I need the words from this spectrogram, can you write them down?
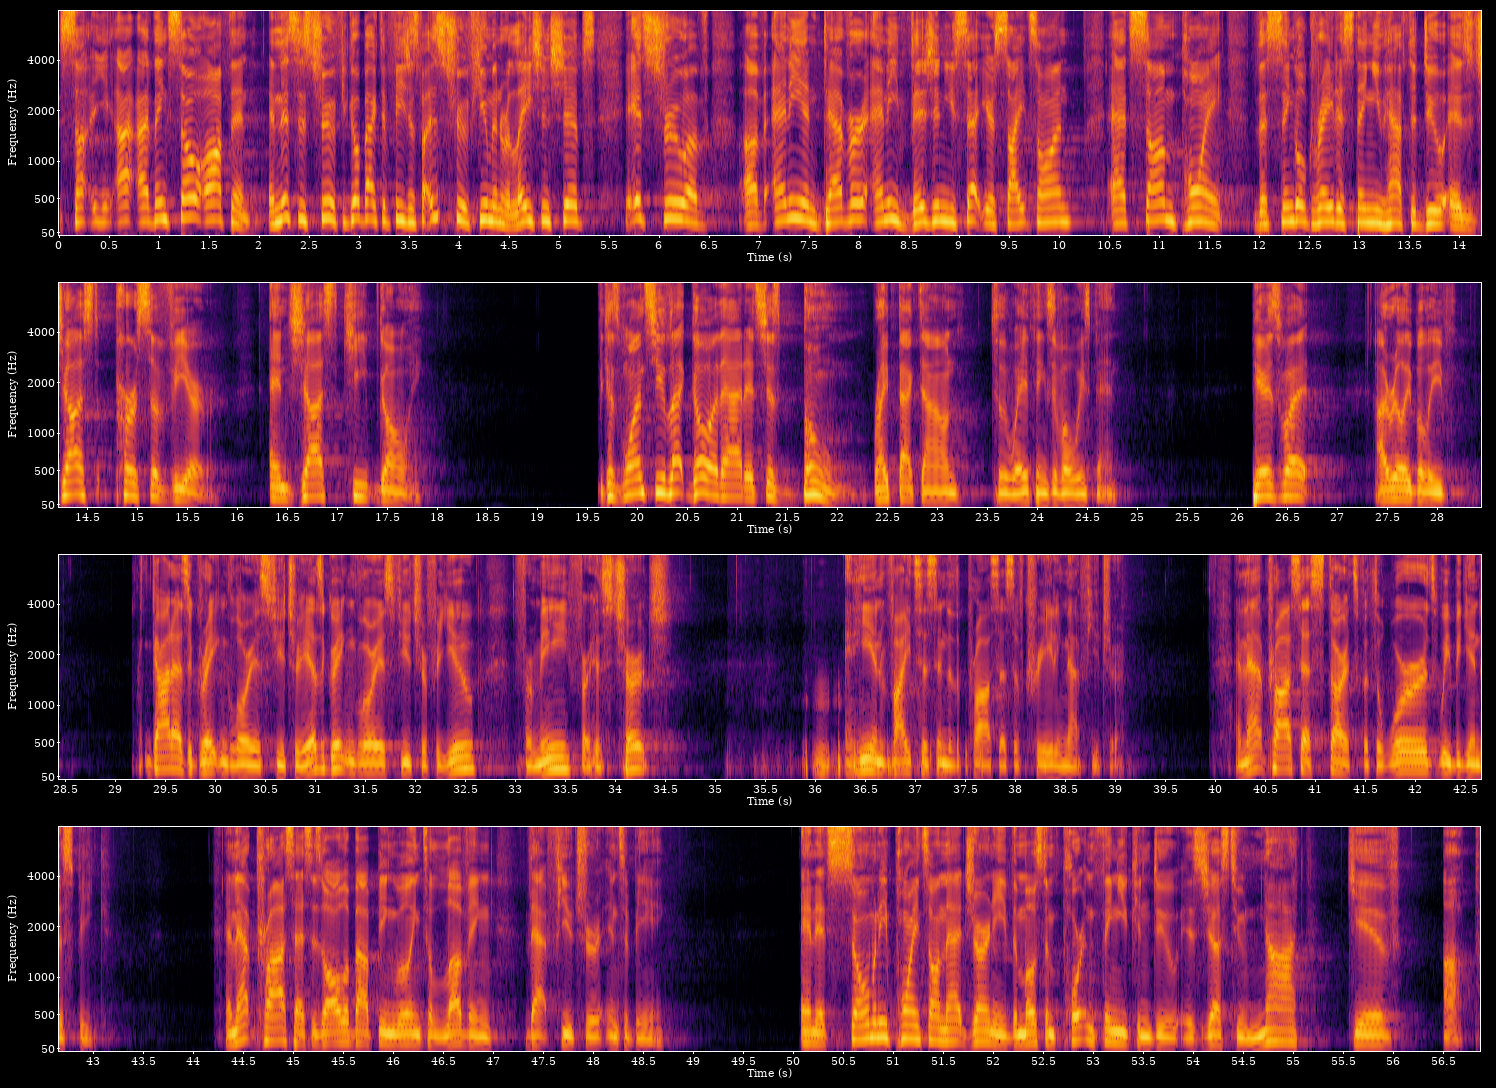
So, I think so often, and this is true if you go back to Ephesians 5, it's true of human relationships, it's true of, of any endeavor, any vision you set your sights on. At some point, the single greatest thing you have to do is just persevere and just keep going. Because once you let go of that, it's just boom, right back down to the way things have always been. Here's what I really believe God has a great and glorious future. He has a great and glorious future for you, for me, for His church. And He invites us into the process of creating that future. And that process starts with the words we begin to speak. And that process is all about being willing to loving that future into being. And at so many points on that journey, the most important thing you can do is just to not give up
